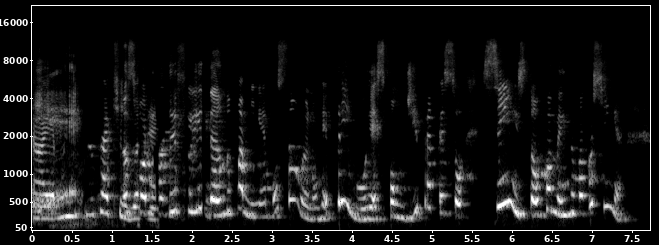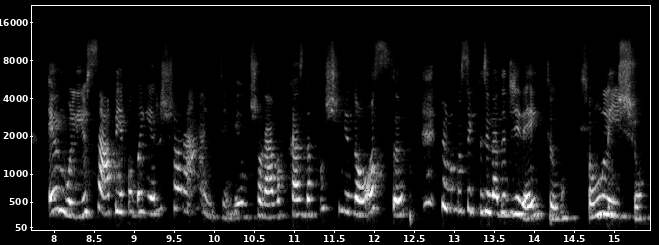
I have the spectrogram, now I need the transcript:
Ah, é, muito cansativo. Transformando né? e fui lidando com a minha emoção. Eu não reprimo, respondi para a pessoa: sim, estou comendo uma coxinha. Eu engoli o sapo e ia para o banheiro chorar, entendeu? Eu chorava por causa da coxinha. Nossa, eu não consigo fazer nada direito. Sou um lixo.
